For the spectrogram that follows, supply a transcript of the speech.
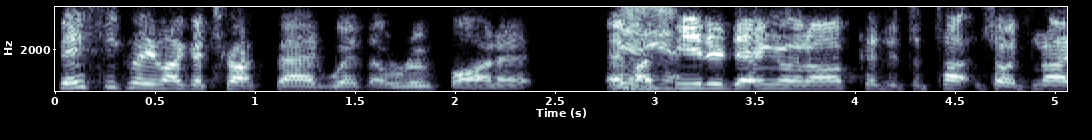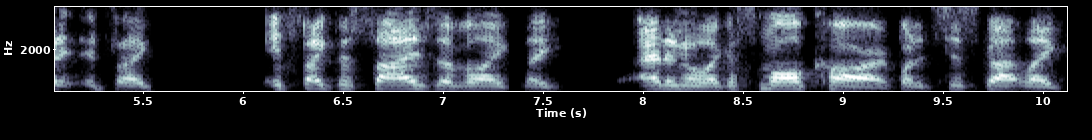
basically like a truck bed with a roof on it, and Yeah, my yeah. feet are dangling off because it's a tu- so it's not. It's like, it's like the size of like like I don't know, like a small car, but it's just got like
